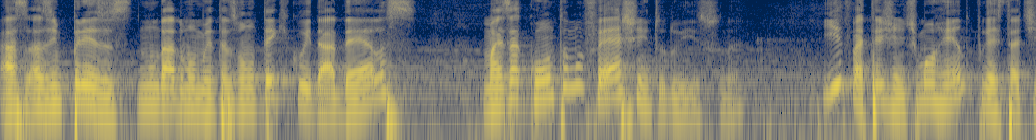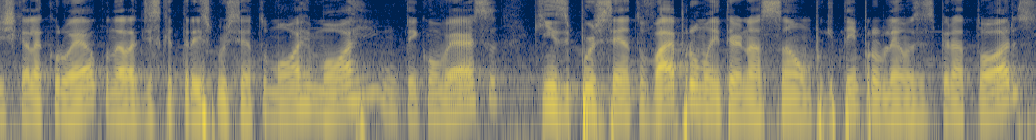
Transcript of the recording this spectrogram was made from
as, as empresas, num dado momento, elas vão ter que cuidar delas, mas a conta não fecha em tudo isso, né? E vai ter gente morrendo, porque a estatística é cruel, quando ela diz que 3% morre, morre, não tem conversa, 15% vai para uma internação porque tem problemas respiratórios,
